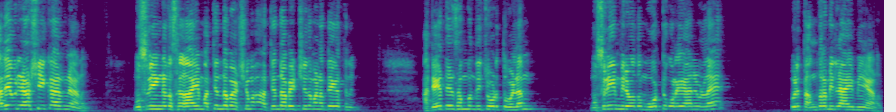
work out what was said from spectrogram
അതേ ഒരു രാഷ്ട്രീയക്കാരനാണ് മുസ്ലിങ്ങളുടെ സഹായം അത്യന്താപേക്ഷ അത്യന്താപേക്ഷിതമാണ് അദ്ദേഹത്തിന്. അദ്ദേഹത്തെ സംബന്ധിച്ചിടത്തോളം മുസ്ലിം വിരോധം വോട്ട് കുറയാനുള്ള ഒരു തന്ത്രമില്ലായ്മയാണ്.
